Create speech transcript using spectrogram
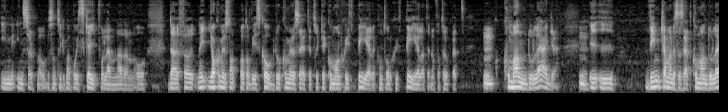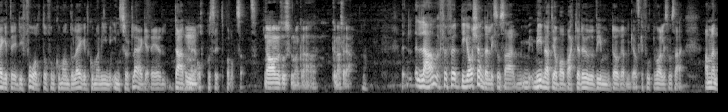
in i insert mode och sen trycker man på escape för att lämna den och därför, nej, jag kommer ju snart prata om VS Code, då kommer jag säga att jag trycker command shift P eller control shift P hela tiden för att ta upp ett mm. kommandoläge. Mm. I, I Vim kan man nästan säga att kommandoläget är default och från kommandoläget går man in i insert-läge. Det är där de mm. är opposite på något sätt. Ja, men så skulle man kunna, kunna säga larm, för, för det jag kände liksom så här, minne att jag bara backade ur Vim-dörren ganska fort var liksom så här, ja men,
